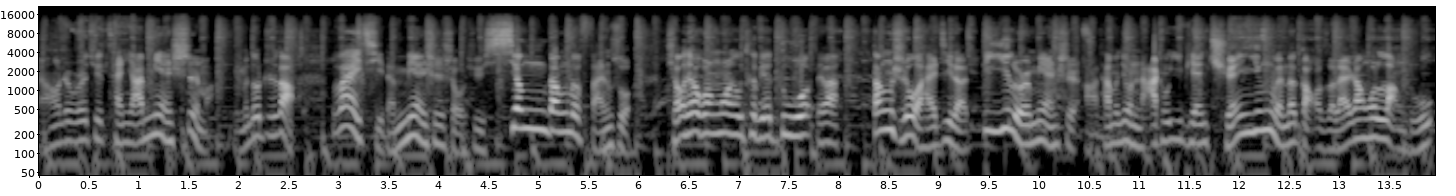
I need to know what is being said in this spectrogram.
然后这不是去参加面试嘛？你们都知道，外企的面试手续相当的繁琐，条条框框又特别多，对吧？当时我还记得第一轮面试啊，他们就拿出一篇全英文的稿子来让我朗读，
